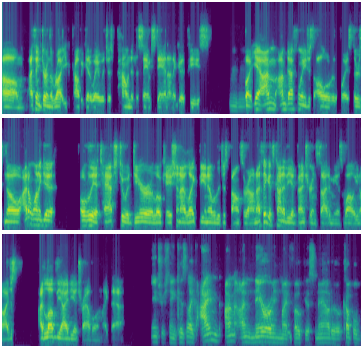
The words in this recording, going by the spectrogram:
Um, I think during the rut you could probably get away with just pounding the same stand on a good piece. Mm-hmm. But yeah, I'm I'm definitely just all over the place. There's no I don't want to get overly attached to a deer or a location. I like being able to just bounce around. I think it's kind of the adventure inside of me as well. You know, I just I love the idea of traveling like that. Interesting, because like I'm I'm I'm narrowing my focus now to a couple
